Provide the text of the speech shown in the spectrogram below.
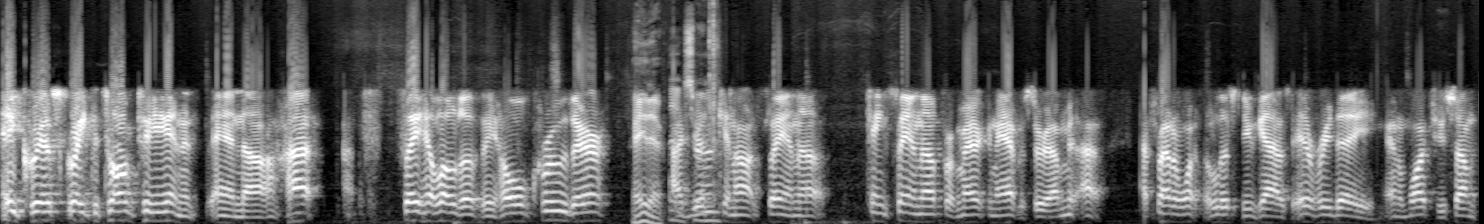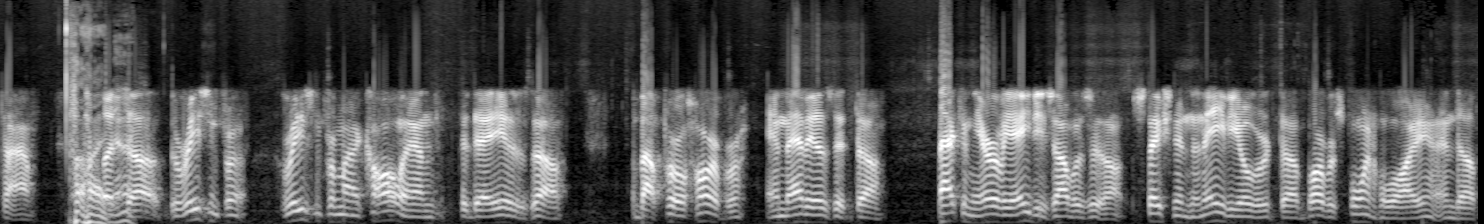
Hey, Chris, great to talk to you, and and uh, hi, say hello to the whole crew there. Hey there. I just cannot say enough. Can't say enough for American Adversary. I, mean, I I try to wa- listen to you guys every day and watch you sometime. All right. But uh, the reason for reason for my call in today is uh, about Pearl Harbor, and that is that uh, back in the early '80s, I was uh, stationed in the Navy over at uh, Barbers Point, Hawaii, and uh,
